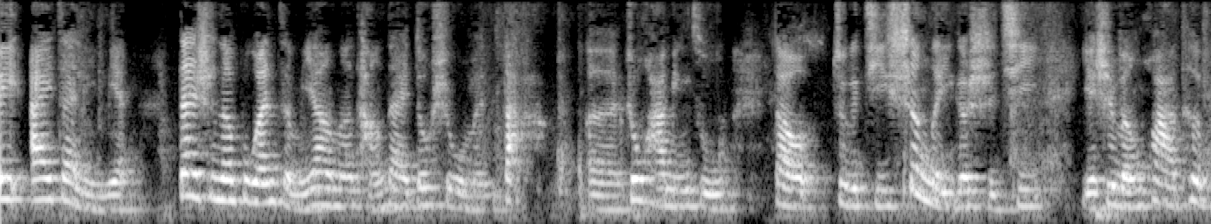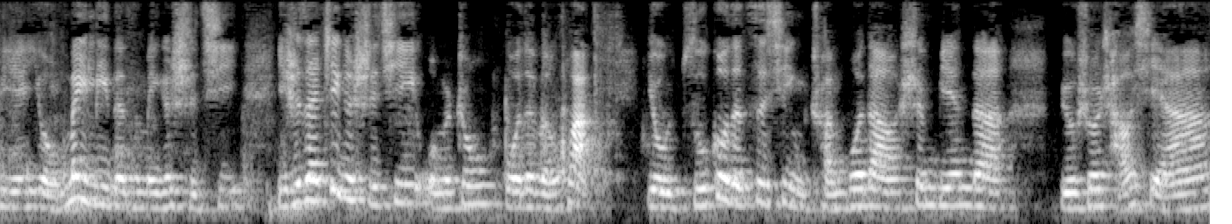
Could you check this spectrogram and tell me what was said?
悲哀在里面。但是呢，不管怎么样呢，唐代都是我们大呃中华民族到这个极盛的一个时期，也是文化特别有魅力的这么一个时期。也是在这个时期，我们中国的文化有足够的自信传播到身边的，比如说朝鲜啊、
